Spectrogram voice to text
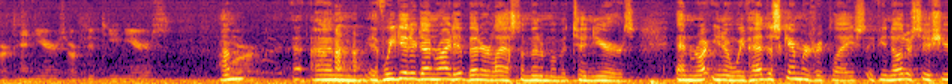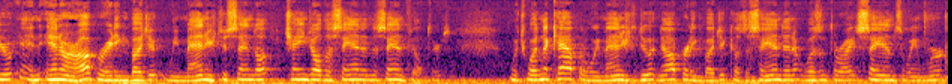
or ten years, or fifteen years? I'm, Or- I'm, if we get it done right, it better last a minimum of ten years. And, right, you know, we've had the skimmers replaced. If you notice this year, in, in our operating budget, we managed to send, all- change all the sand in the sand filters, which wasn't a capital. We managed to do it in the operating budget because the sand in it wasn't the right sand, so we weren't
